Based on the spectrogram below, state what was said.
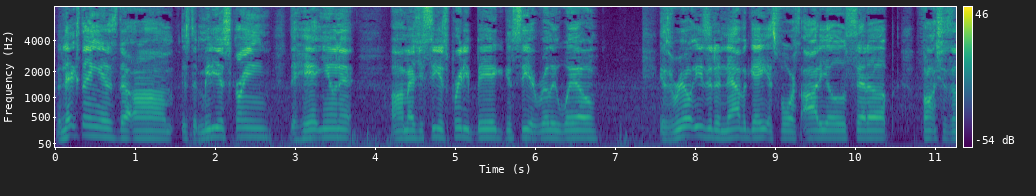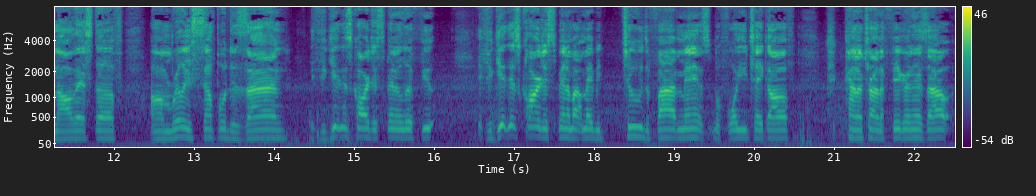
The next thing is the um, is the media screen, the head unit. Um, as you see, it's pretty big. You can see it really well. It's real easy to navigate as far as audio setup, functions and all that stuff. Um, really simple design. If you get this car, just spend a little few, if you get this car, just spend about maybe two to five minutes before you take off, kind of trying to figure this out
